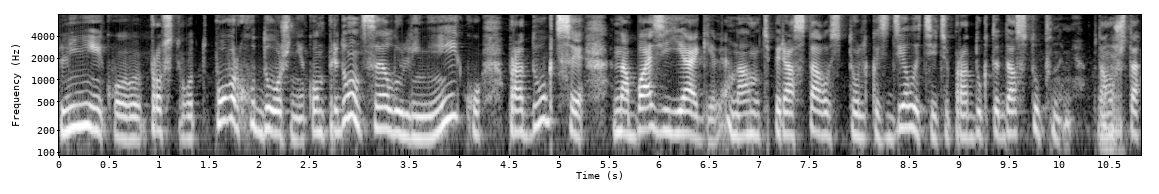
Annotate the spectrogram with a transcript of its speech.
линейку, просто вот повар-художник, он придумал целую линейку продукции на базе Ягеля. Нам теперь осталось только сделать эти продукты доступными, потому mm что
